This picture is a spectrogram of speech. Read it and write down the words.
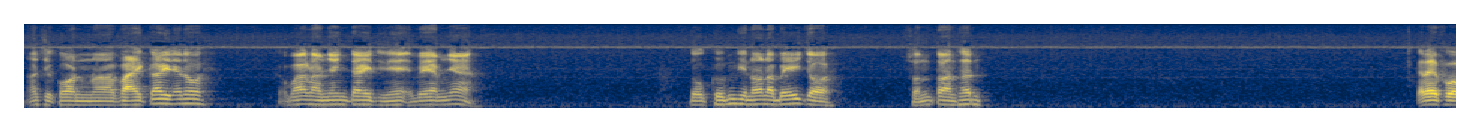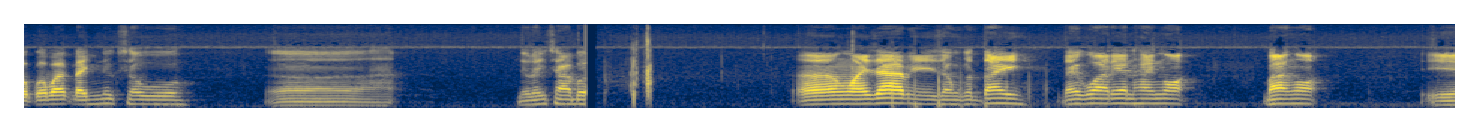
Nó chỉ còn à, vài cây nữa thôi. Các bác làm nhanh tay thì liên hệ với em nhé độ cứng thì nó là BX rồi, xoắn toàn thân. Cái này phù hợp các bác đánh nước sâu uh, nếu đánh xa bờ. À, ngoài ra thì dòng cần tay qua đen hai ngọn ba ngọn. Thì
